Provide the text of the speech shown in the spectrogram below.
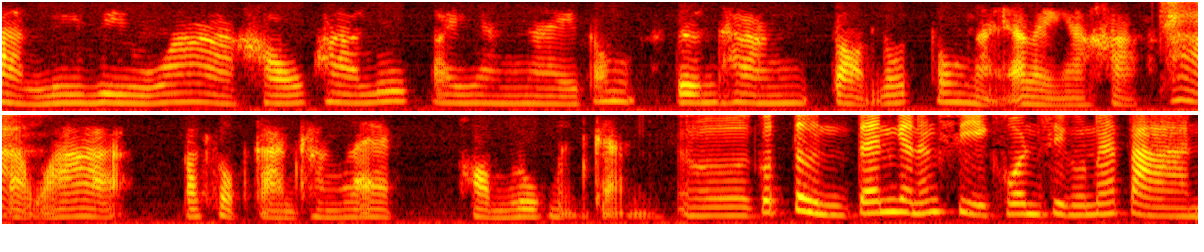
อ่านรีวิวว่าเขาพาลูกไปยังไงต้องเดินทางจอดรถตรงไหนอะไรเงี้ยค่ะค่ะแต่ว่าประสบการณ์ครั้งแรก พร้อมลูกเหมือนกัน เออ ก็ตื่นเต้นกันทั้งสี่คนสิคุณแม่ตาน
